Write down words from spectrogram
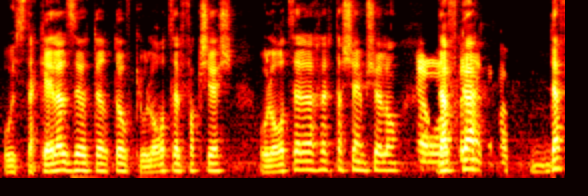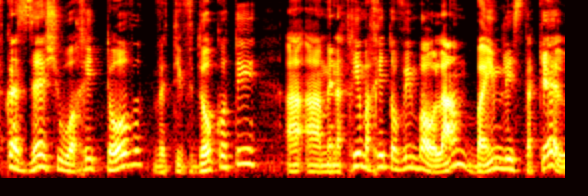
הוא יסתכל על זה יותר טוב כי הוא לא רוצה לפקשש, הוא לא רוצה ללכלך את השם שלו. הוא דווקא- באמת, אבל- דווקא זה שהוא הכי טוב, ותבדוק אותי, המנתחים הכי טובים בעולם באים להסתכל.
